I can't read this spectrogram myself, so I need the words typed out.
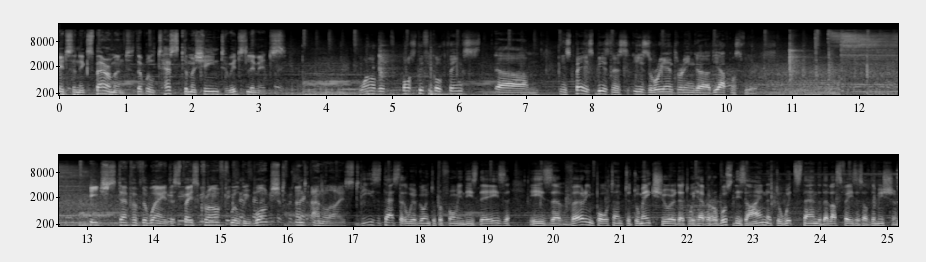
It's an experiment that will test the machine to its limits. One of the most difficult things um, in space business is re-entering uh, the atmosphere. Each step of the way, the spacecraft will be watched and analyzed. These tests that we're going to perform in these days is uh, very important to, to make sure that we have a robust design to withstand the last phases of the mission.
